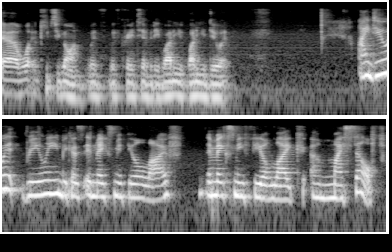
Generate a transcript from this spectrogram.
uh, what keeps you going with, with creativity? Why do you, why do you do it? I do it really because it makes me feel alive. It makes me feel like um, myself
